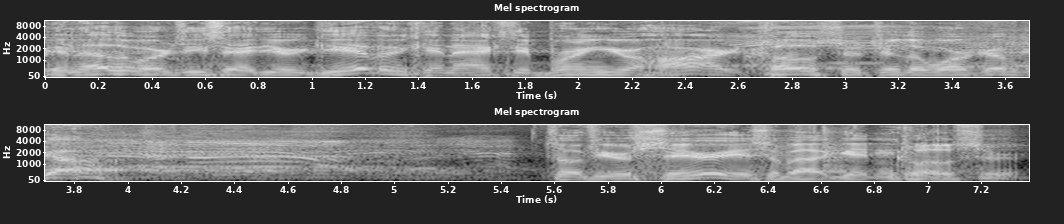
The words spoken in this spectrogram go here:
in other words, he said your giving can actually bring your heart closer to the work of God. So if you're serious about getting closer,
